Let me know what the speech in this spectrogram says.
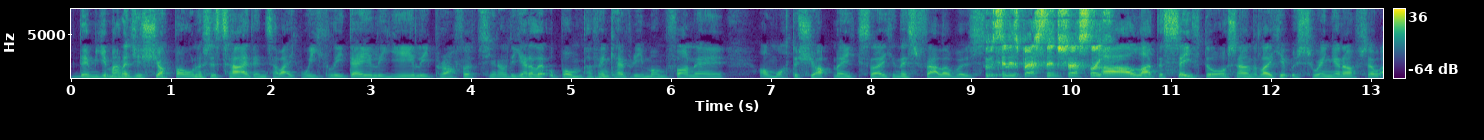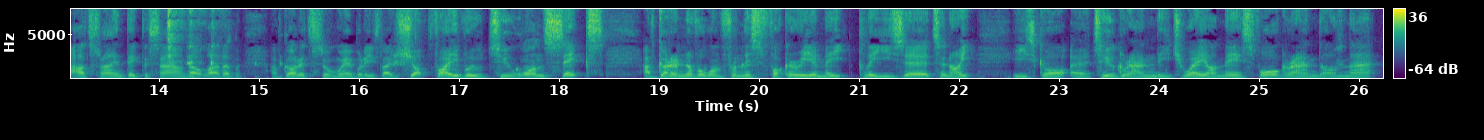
the, your manager's shop bonus is tied into like weekly, daily, yearly profits. You know, they get a little bump, I think, every month on uh, on what the shop makes. Like, and this fella was. So it's in his best interest, like. Oh, lad, the safe door sounded like it was swinging off. So I'll try and dig the sound out, lad. I've, I've got it somewhere, but he's like, Shop 50216. I've got another one from this fucker here, mate, please, uh, tonight. He's got uh, two grand each way on this, four grand on that.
